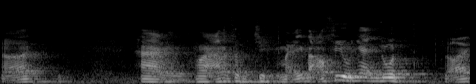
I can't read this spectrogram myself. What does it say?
Đấy. Hàng hóa là chuẩn chỉ máy báo siêu nhanh luôn. Đấy,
